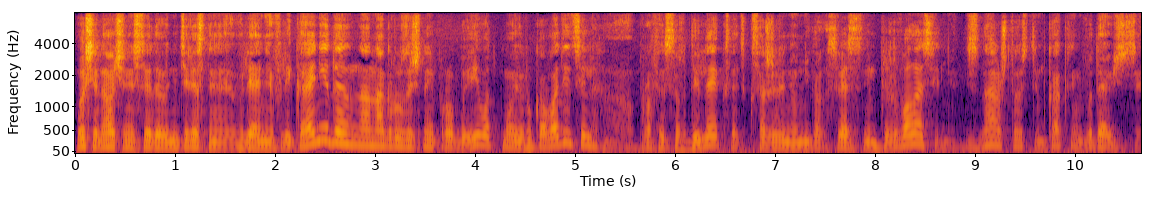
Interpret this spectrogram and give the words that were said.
вышли на очень исследование интересное влияние фликоанида на нагрузочные пробы. И вот мой руководитель, э, профессор Дилей, кстати, к сожалению, никак, связь с ним прервалась, не, не знаю, что с ним, как с ним, выдающийся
